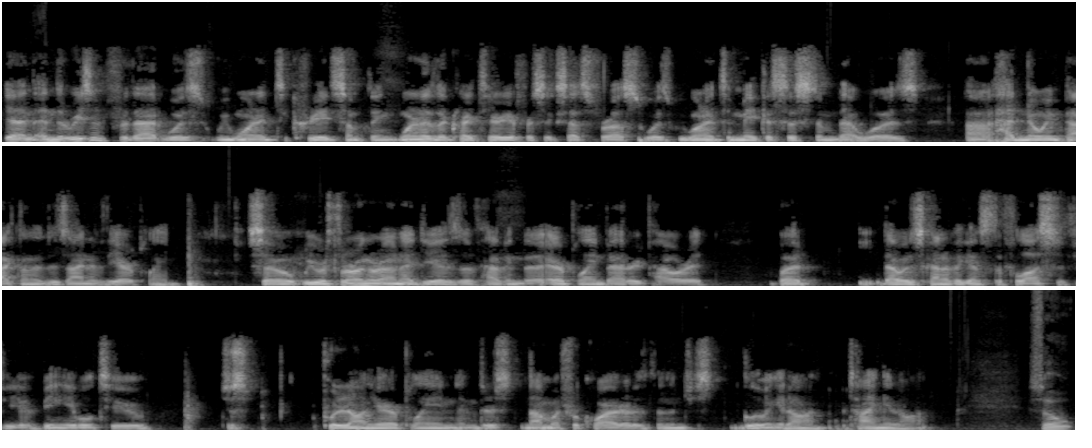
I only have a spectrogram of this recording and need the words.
Yeah, and, and the reason for that was we wanted to create something. One of the criteria for success for us was we wanted to make a system that was uh, had no impact on the design of the airplane. So we were throwing around ideas of having the airplane battery power it, but that was kind of against the philosophy of being able to just put it on your airplane and there's not much required other than just gluing it on, tying it on. So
